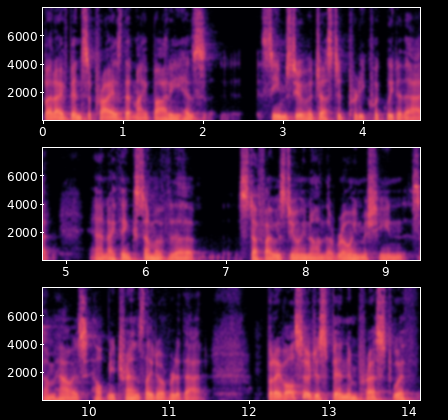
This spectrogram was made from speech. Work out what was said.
But I've been surprised that my body has seems to have adjusted pretty quickly to that. And I think some of the stuff I was doing on the rowing machine somehow has helped me translate over to that. But I've also just been impressed with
